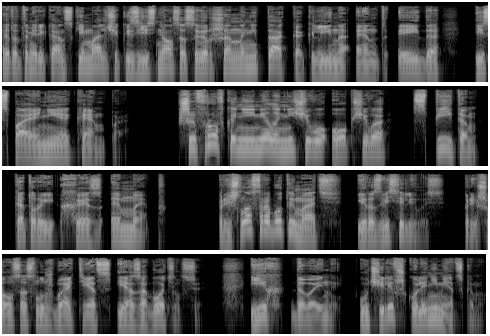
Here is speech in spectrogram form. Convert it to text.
Этот американский мальчик изъяснялся совершенно не так, как Лина энд Эйда из Пайония Кэмпа. Шифровка не имела ничего общего с Питом, который has a map. Пришла с работы мать и развеселилась. Пришел со службы отец и озаботился. Их до войны учили в школе немецкому.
